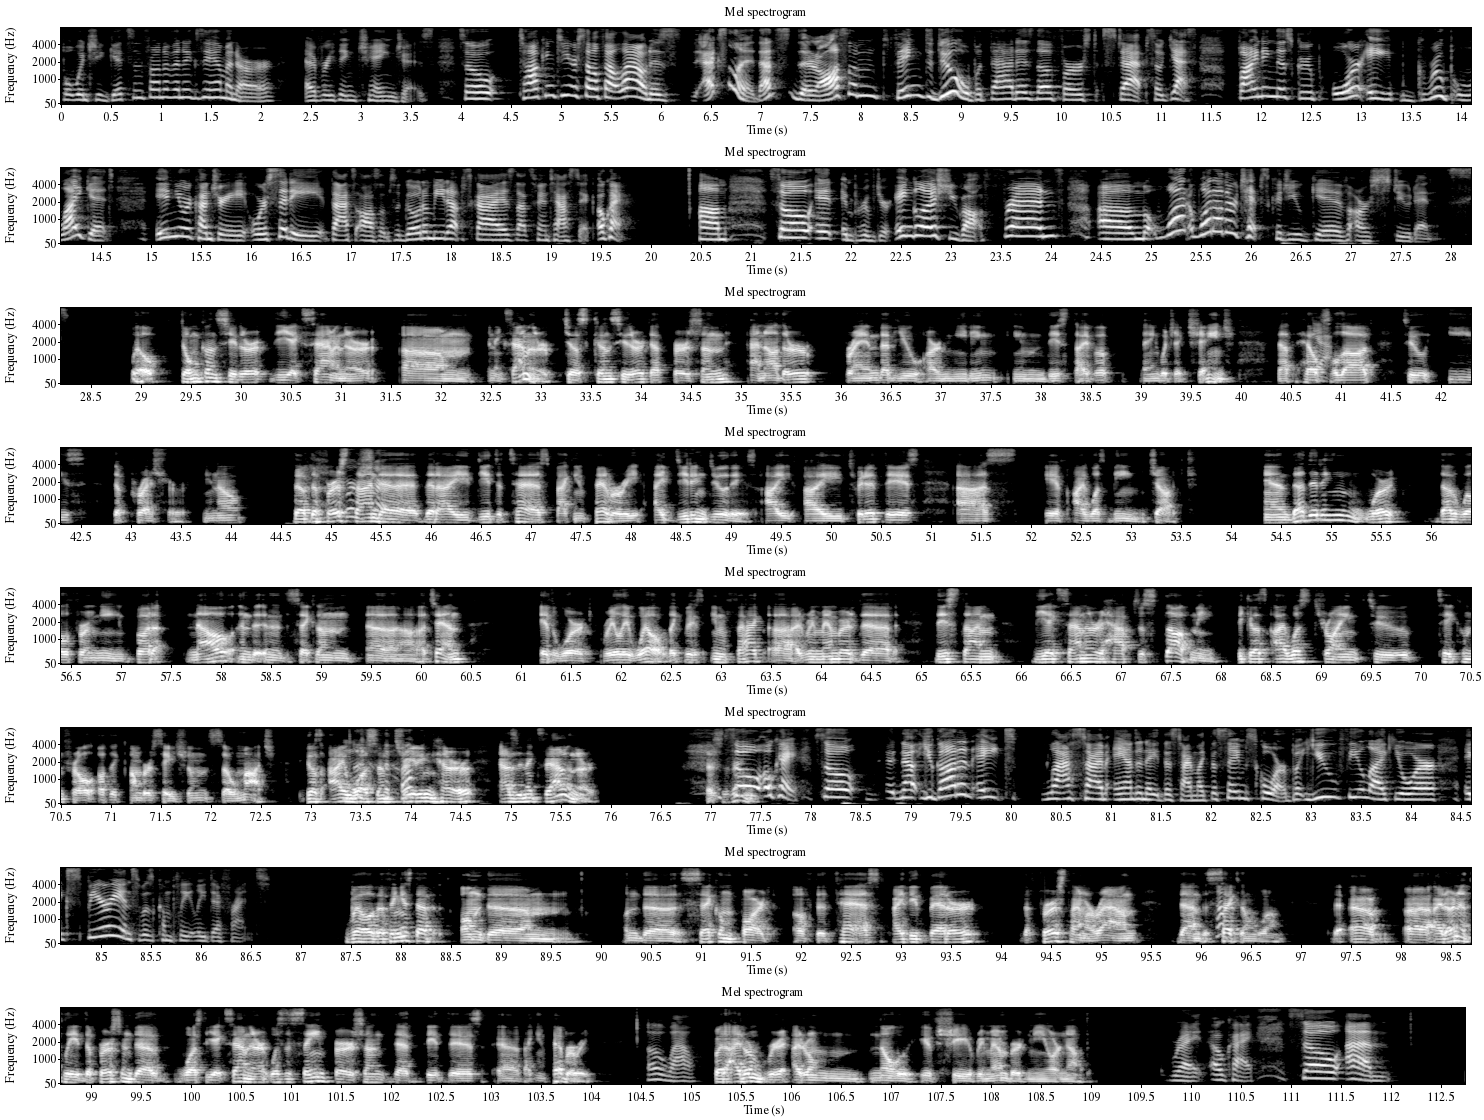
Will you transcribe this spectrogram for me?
but when she gets in front of an examiner everything changes. So, talking to yourself out loud is excellent. That's an awesome thing to do, but that is the first step. So, yes, finding this group or a group like it in your country or city, that's awesome. So, go to meetups, guys. That's fantastic. Okay. Um, so it improved your English, you got friends. Um, what what other tips could you give our students? Well, don't consider the examiner um, an examiner. Just consider that person another friend that you are meeting in this type of language exchange. That helps yeah. a lot to ease the pressure, you know? The, the first For time sure. that, that I did the test back in February, I didn't do this. I, I treated this as if I was being judged. And that didn't work that well for me. But now in the, in the second uh, attempt, it worked really well. Like because in fact, uh, I remember that this time the examiner had to stop me because I was trying to take control of the conversation so much because I wasn't treating her as an examiner. So okay, so uh, now you got an eight last time and an eight this time, like the same score, but you feel like your experience was completely different. Well, the thing is that on the um, on the second part of the test, I did better the first time around than the second one. Uh, uh, ironically, the person that was the examiner was the same person that did this uh, back in February. Oh wow! But I don't, re- I don't know if she remembered me or not. Right. Okay. So, um,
